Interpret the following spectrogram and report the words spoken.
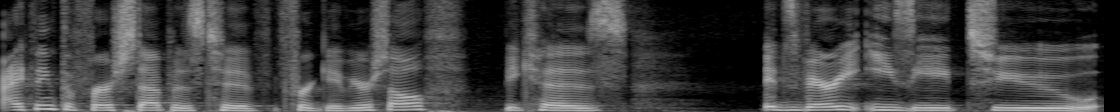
I think the first step is to forgive yourself because it's very easy to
